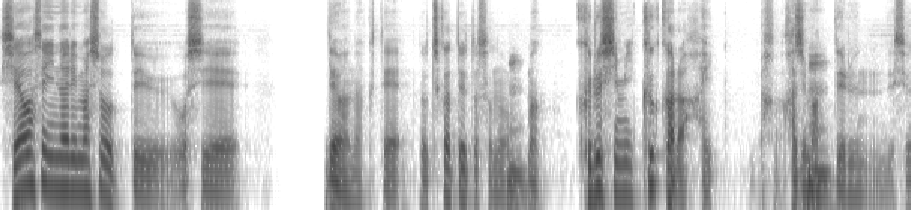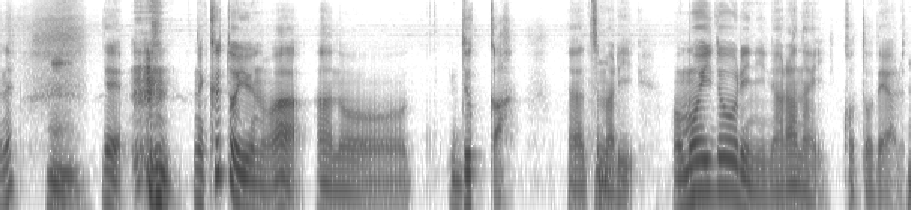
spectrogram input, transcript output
幸せになりましょうっていう教えではなくてどっちかっていうとその、うん。まあ、苦しみ苦からはいは始まってるんですよね。でで 苦というのはあのドゥッカあつまり思い通りにならないことであると。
